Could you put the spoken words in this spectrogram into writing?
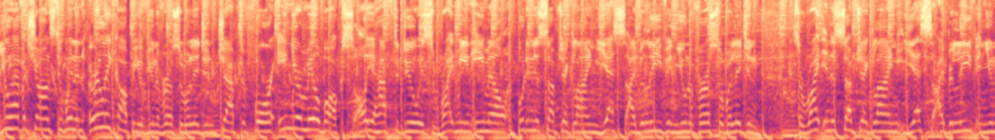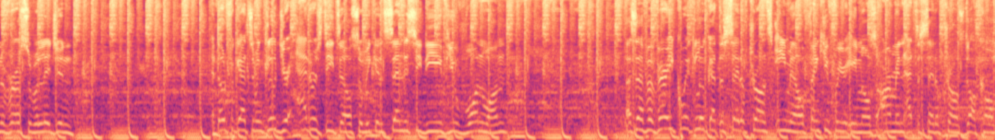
You have a chance to win an early copy of Universal Religion Chapter 4 in your mailbox. All you have to do is write me an email and put in the subject line, Yes, I believe in Universal Religion. So write in the subject line, Yes, I believe in Universal Religion. Don't forget to include your address details so we can send a CD if you've won one. Let's have a very quick look at the State of Trance email. Thank you for your emails, armin at thestateoftrance.com.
